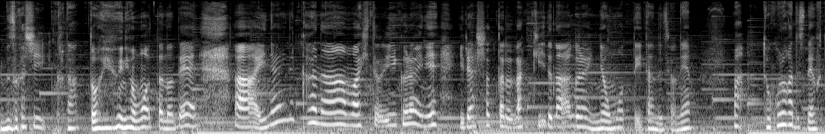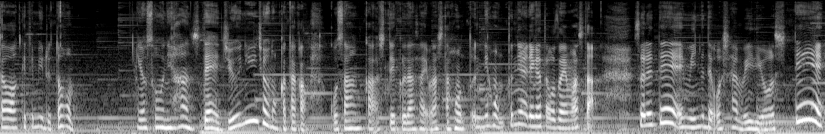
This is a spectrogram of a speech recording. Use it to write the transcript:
難しいかなというふうに思ったのでああいないのかな、まあ、1人ぐらいねいらっしゃったらラッキーだなぐらいにね思っていたんですよね、まあ、ところがですね蓋を開けてみると予想に反して10人以上の方がご参加してくださいました。本当に本当にありがとうございました。それでみんなでおしゃべりをしてで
